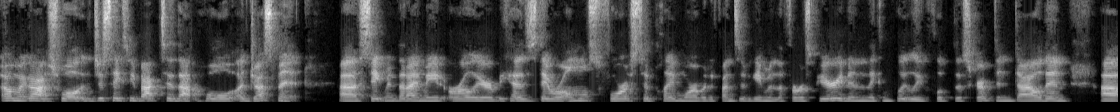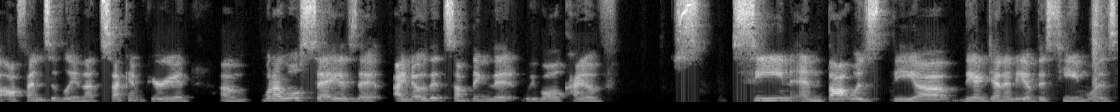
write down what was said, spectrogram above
Oh my gosh. Well, it just takes me back to that whole adjustment uh, statement that I made earlier because they were almost forced to play more of a defensive game in the first period and they completely flipped the script and dialed in uh, offensively in that second period. Um, what I will say is that I know that something that we've all kind of seen and thought was the uh, the identity of this team was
